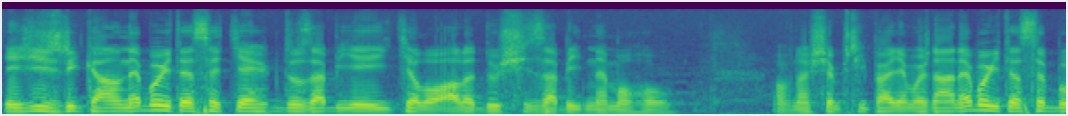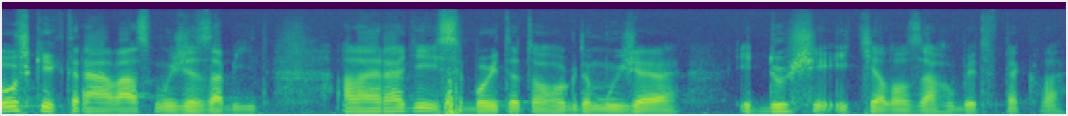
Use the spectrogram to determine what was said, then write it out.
Ježíš říkal, nebojte se těch, kdo zabíjejí tělo, ale duši zabít nemohou. A v našem případě možná nebojte se bouřky, která vás může zabít, ale raději se bojte toho, kdo může i duši, i tělo zahubit v pekle.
